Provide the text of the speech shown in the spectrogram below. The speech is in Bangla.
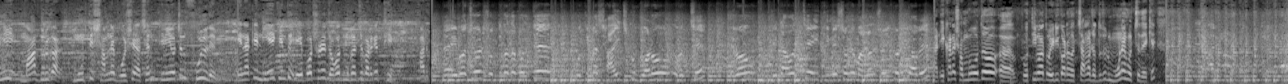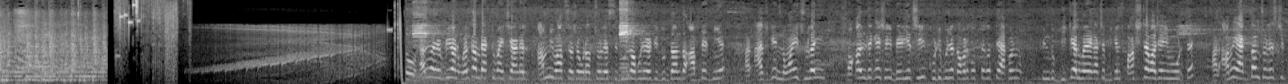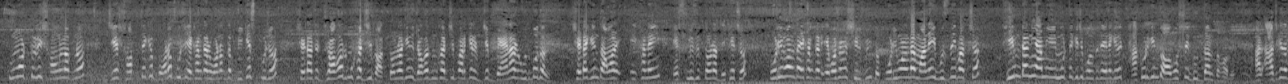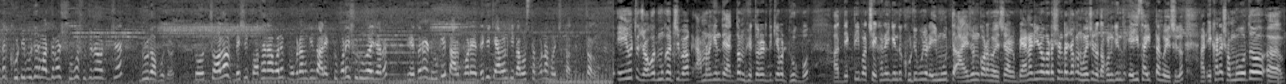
যিনি মা দুর্গার মূর্তির সামনে বসে আছেন তিনি হচ্ছেন ফুলদেবী। এনাকে নিয়ে কিন্তু এবছরে জগৎ মুখার্জি পার্কের থিম আর এবছর সত্যি কথা বলতে প্রতিমার সাইজ খুব বড় হচ্ছে এবং যেটা হচ্ছে এই থিমের সঙ্গে মানানসই করেই হবে। আর এখানে সম্ভবত প্রতিমা তৈরি করা হচ্ছে আমার যতদূর মনে হচ্ছে দেখে। তো hello everyone welcome back to my channel আমি বাদশা সৌরভ, চলে এসেছি দুর্গাপুজোর একটি দুর্দান্ত আপডেট নিয়ে। আর আজকে নয় জুলাই, সকাল থেকে সেই বেরিয়েছি খুঁটি পুজো কভার করতে করতে। এখন কিন্তু বিকেল হয়ে গেছে, বিকেল পাঁচটা বাজে এই মুহূর্তে। আর আমি একদম চলে এসেছি কুমোরটুলি সংলগ্ন যে সব থেকে বড় পুজো, এখানকার ওয়ান অফ দ্য বিগেস্ট পুজো, সেটা হচ্ছে জগৎ মুখার্জি পার্ক। তোমরা কিন্তু জগৎ মুখার্জি পার্কের যে ব্যানার উদ্বোধন, সেটা কিন্তু আমার এখানেই এক্সক্লুসিভ তোমরা দেখেছ। পরিমলদা এখানকার এবছরের শিল্পী, তো পরিমলদা মানেই বুঝতেই পারছ থিমটা নিয়ে আমি এই মুহূর্তে কিছু বলতে চাই না, কিন্তু ঠাকুর কিন্তু অবশ্যই দুর্দান্ত হবে। আর আজকে তাদের খুঁটি পুজোর মাধ্যমে শুভ সূচনা হচ্ছে দুর্গা পুজোর। তো চলো, বেশি কথা না বলে প্রোগ্রাম কিন্তু আরেকটু পরেই শুরু হয়ে যাবে। ভেতরে ঢুকি, তারপরে দেখি কেমন কি ব্যবস্থাপনা হয়েছে তাদের। চলো। এই হচ্ছে জগৎ মুখার্জি পার্ক আমরা কিন্তু একদম ভেতরের দিকে এবার ঢুকবো। আর দেখতেই পাচ্ছ, এখানেই কিন্তু খুঁটি পুজোর এই মুহূর্তে আয়োজন করা হয়েছে। আর ব্যানার ইনোগ্রেশনটা যখন হয়েছিল, তখন কিন্তু এই সাইডটা হয়েছিল। আর এখানে সম্ভবত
